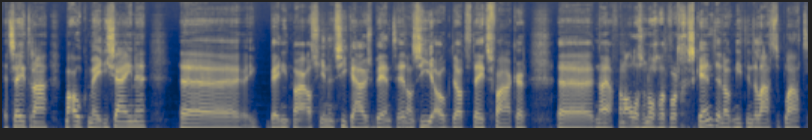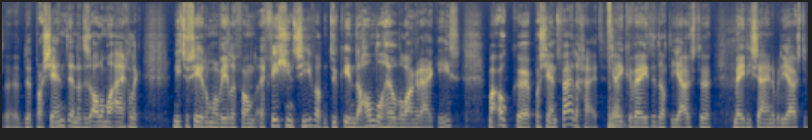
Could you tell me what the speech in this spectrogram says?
et cetera. Maar ook medicijnen. Uh, ik weet niet, maar als je in een ziekenhuis bent, hè, dan zie je ook dat steeds vaker uh, nou ja, van alles en nog wat wordt gescand. En ook niet in de laatste plaats uh, de patiënt. En dat is allemaal eigenlijk niet zozeer om willen van efficiëntie, wat natuurlijk in de handel heel belangrijk is. Maar ook patiëntveiligheid. Ja. Zeker weten dat de juiste medicijnen bij de juiste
